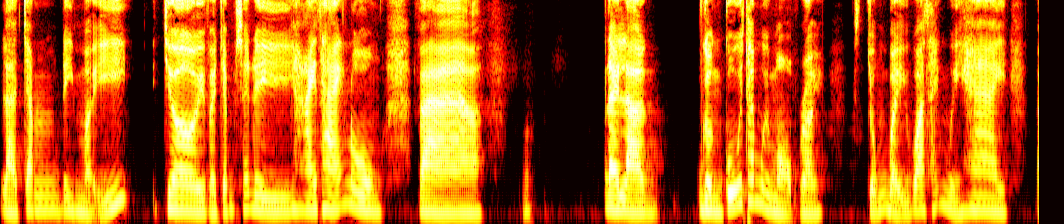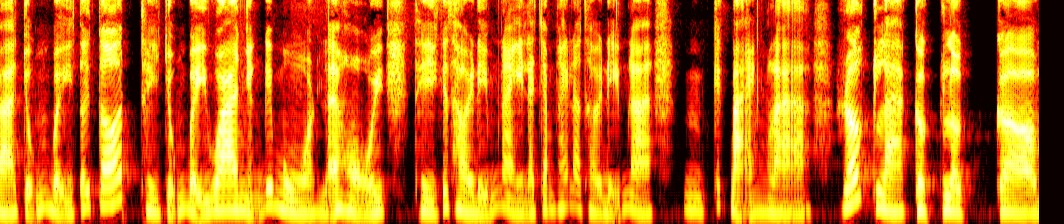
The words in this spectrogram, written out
là Trâm đi Mỹ chơi và Trâm sẽ đi hai tháng luôn và đây là gần cuối tháng 11 rồi chuẩn bị qua tháng 12 và chuẩn bị tới Tết thì chuẩn bị qua những cái mùa lễ hội thì cái thời điểm này là chăm thấy là thời điểm là các bạn là rất là cực lực uh,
